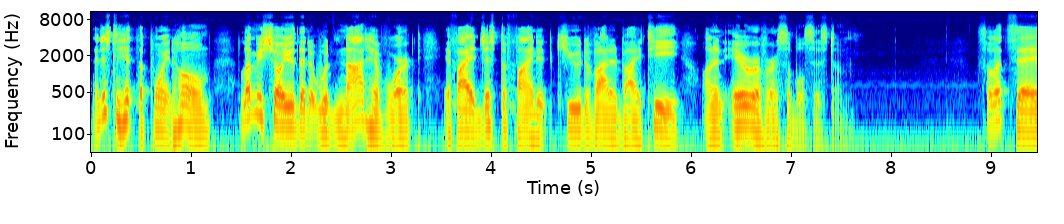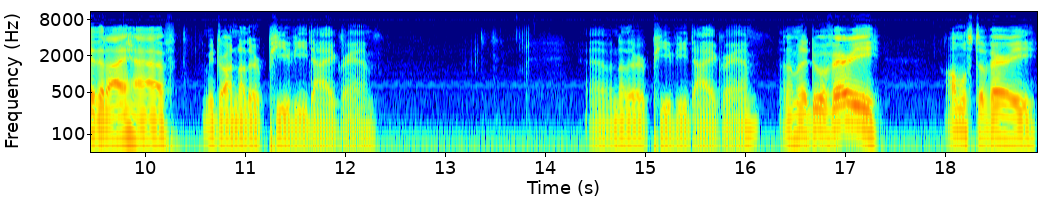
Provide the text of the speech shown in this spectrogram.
And just to hit the point home, let me show you that it would not have worked if I had just defined it q divided by t on an irreversible system. So let's say that I have, let me draw another PV diagram. I have another PV diagram. And I'm going to do a very, almost a very,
